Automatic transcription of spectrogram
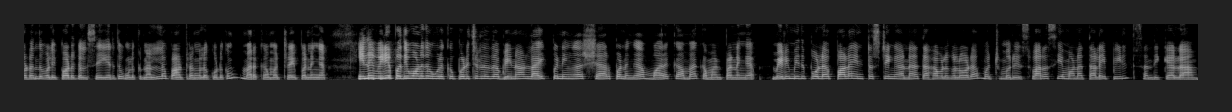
தொடர்ந்து வழிபாடுகள் செய்கிறது உங்களுக்கு நல்ல மாற்றங்களை கொடுக்கும். மறக்காமல் ட்ரை பண்ணுங்கள் இந்த வீடியோ பதிவானது உங்களுக்கு பிடிச்சிருந்தது அப்படின்னா லைக் பண்ணுங்கள் ஷேர் பண்ணுங்கள் மறக்காமல் கமெண்ட் பண்ணுங்கள் மேலும் இது போல் பல இன்ட்ரெஸ்டிங்கான தகவல்களோட மற்றும் ஒரு சுவாரஸ்யமான தலைப்பில் சந்திக்கலாம்.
